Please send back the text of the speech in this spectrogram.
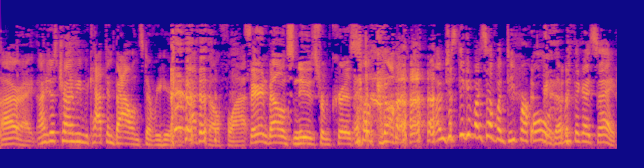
All right, I'm just trying to be Captain Balanced over here. That fell flat. Fair and balanced news from Chris. Oh God! I'm just digging myself a deeper hole with everything I say.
